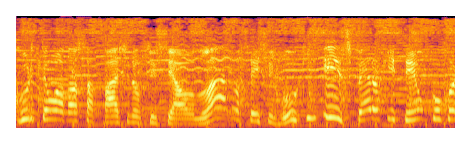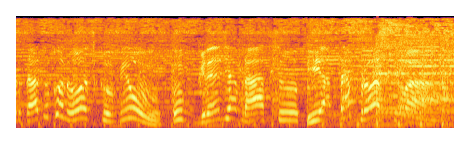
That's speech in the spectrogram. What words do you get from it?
Curtam a nossa página oficial lá no Facebook e espero que tenham concordado conosco, viu? Um grande abraço e até a próxima!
